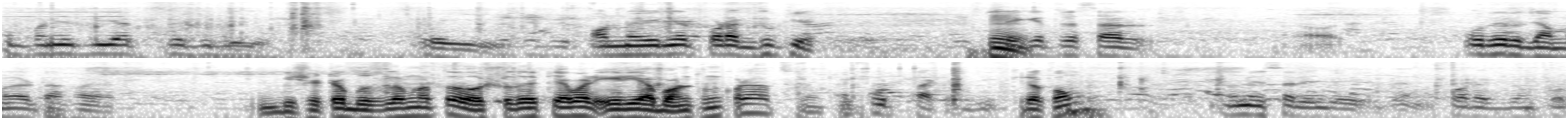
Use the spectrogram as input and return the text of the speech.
কোম্পানির দিয়ে যদি ওই অন্য এরিয়ার প্রোডাক্ট ঢুকে। হুম। সেক্ষেত্রে স্যার আহ, ওদেরও ঝামেলাটা হয়। বিষয়টা বুঝলাম না তো ওষুধের কি আবার এরিয়া বন্টন করা আছে নাকি? কোড থাকে কীরকম? মানে স্যার এই যে ফর এক্সাম্পল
